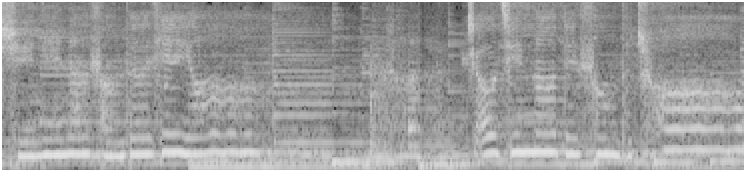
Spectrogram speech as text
许你南方的艳阳，照进那北方的窗。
